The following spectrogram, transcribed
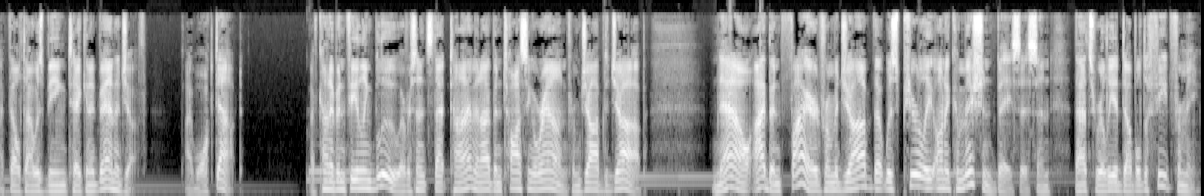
I felt I was being taken advantage of. I walked out. I've kind of been feeling blue ever since that time, and I've been tossing around from job to job. Now I've been fired from a job that was purely on a commission basis, and that's really a double defeat for me.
